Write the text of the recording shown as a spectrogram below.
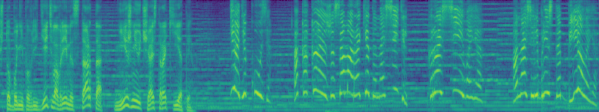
чтобы не повредить во время старта нижнюю часть ракеты. Дядя Кузя, а какая же сама ракета-носитель красивая! Она серебристо-белая,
